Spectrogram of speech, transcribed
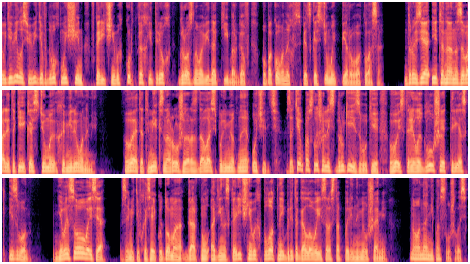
и удивилась, увидев двух мужчин в коричневых куртках и трех грозного вида киборгов, упакованных в спецкостюмы первого класса. Друзья Итана называли такие костюмы хамелеонами. В этот миг снаружи раздалась пулеметная очередь. Затем послышались другие звуки – выстрелы глуши, треск и звон. «Не высовывайся!» Заметив хозяйку дома, гаркнул один из коричневых, плотный, бритоголовый, с растопыренными ушами. Но она не послушалась.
